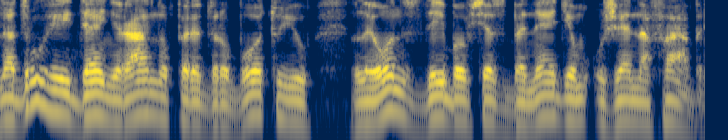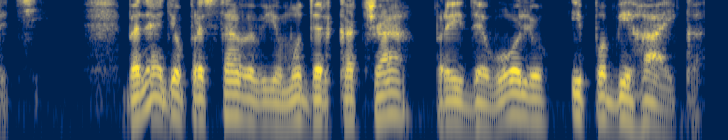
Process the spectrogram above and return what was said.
На другий день рано перед роботою Леон здибався з Бенедьом уже на фабриці. Бенедьо представив йому деркача, прийде волю і побігайка,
